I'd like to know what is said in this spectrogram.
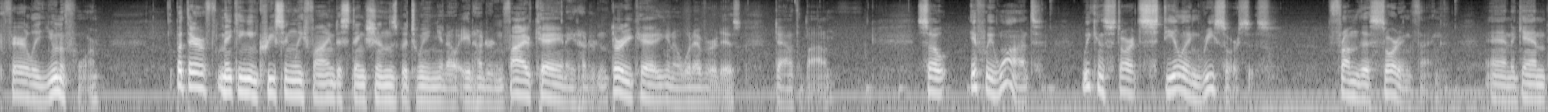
fairly uniform. But they're making increasingly fine distinctions between, you know, 805K and 830K, you know, whatever it is down at the bottom. So if we want, we can start stealing resources from this sorting thing. And again,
